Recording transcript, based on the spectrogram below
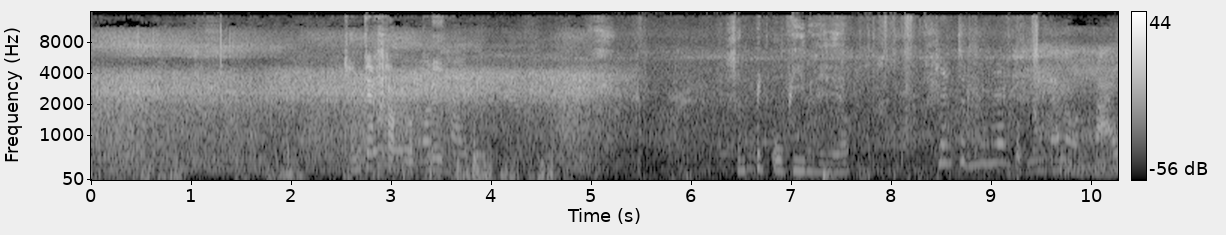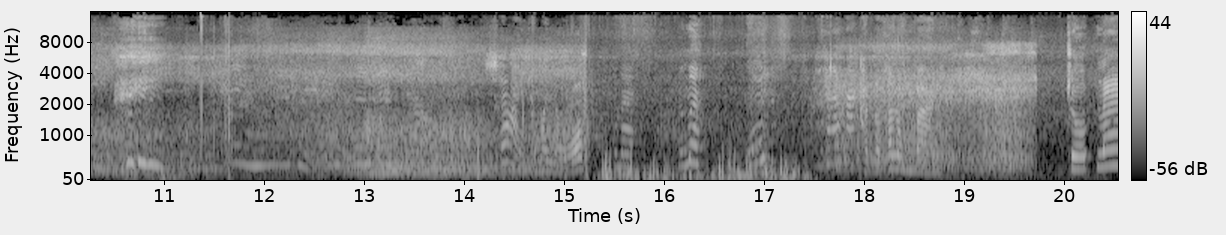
ฉันจะขับรถเร็วฉันปิดโอพีนายแล้ว ฉันจะไม่เล่นกับนายตลอดไป ใช่ทำไมหรอทำไมทำไมขับรถเข้าโรงพยาบาลจบแล้ว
